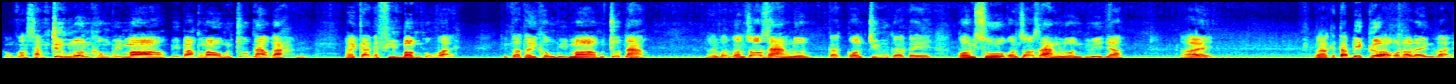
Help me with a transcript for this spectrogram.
Cũng còn sáng trưng luôn không bị mờ bị bạc màu một chút nào cả. Đây các cái phím bấm cũng vậy. Chúng ta thấy không bị mờ một chút nào. Đấy, vẫn còn rõ ràng luôn. Các con chữ các cái con số còn rõ ràng luôn quý vị nhá. Đấy. Và cái tắp bị cửa của nó đây như vậy.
